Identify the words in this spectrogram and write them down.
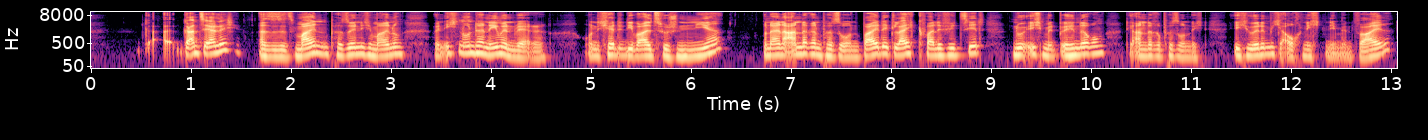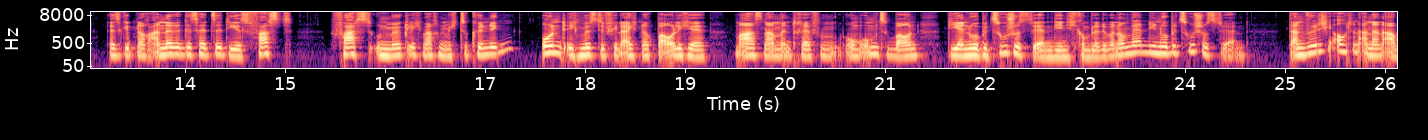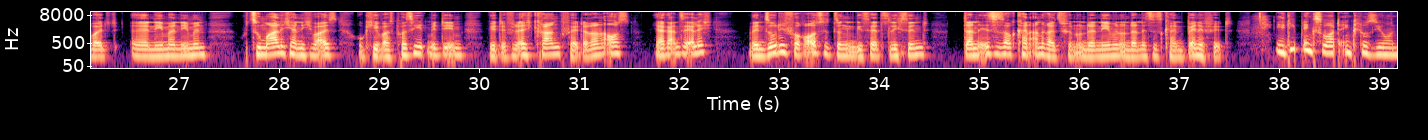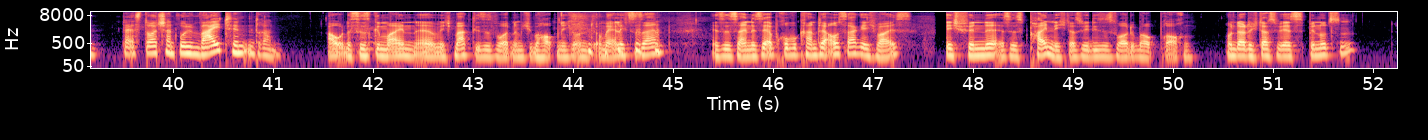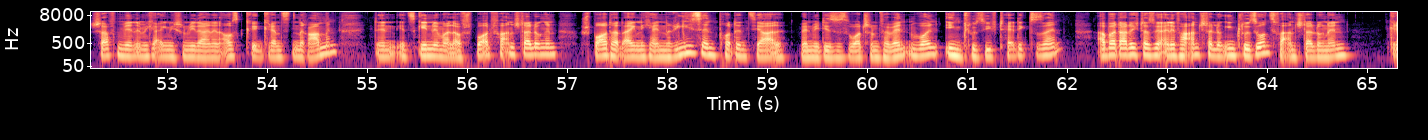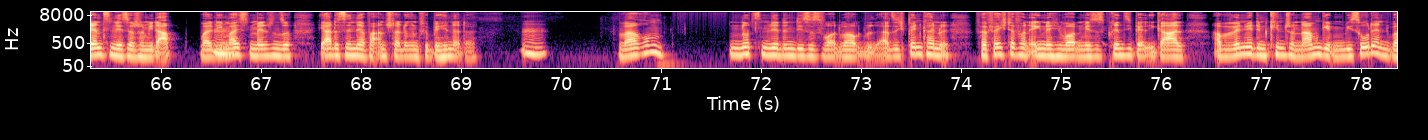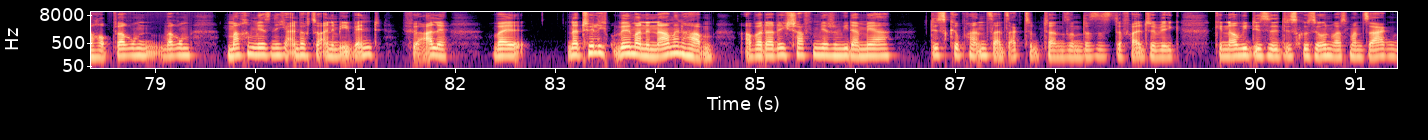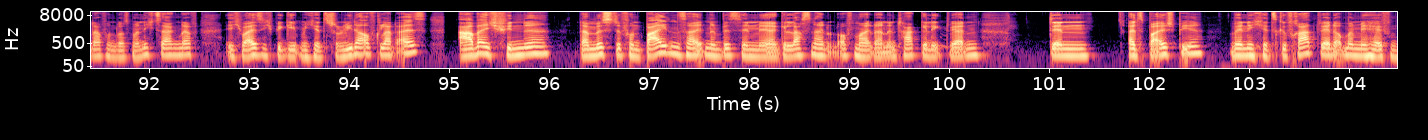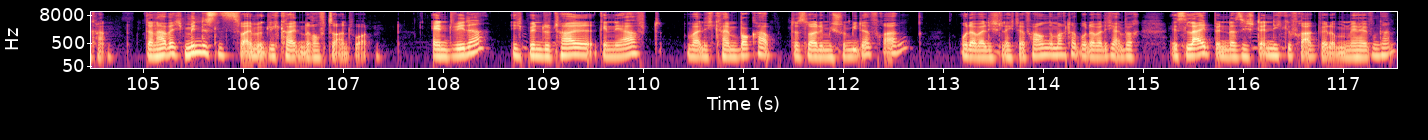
ganz ehrlich, also das ist jetzt meine persönliche Meinung, wenn ich ein Unternehmen wäre und ich hätte die Wahl zwischen mir und einer anderen Person, beide gleich qualifiziert, nur ich mit Behinderung, die andere Person nicht. Ich würde mich auch nicht nehmen, weil es gibt noch andere Gesetze, die es fast, fast unmöglich machen, mich zu kündigen. Und ich müsste vielleicht noch bauliche Maßnahmen treffen, um umzubauen, die ja nur bezuschusst werden, die nicht komplett übernommen werden, die nur bezuschusst werden. Dann würde ich auch den anderen Arbeitnehmer nehmen, zumal ich ja nicht weiß, okay, was passiert mit dem? Wird er vielleicht krank? Fällt er dann aus? Ja, ganz ehrlich, wenn so die Voraussetzungen gesetzlich sind, dann ist es auch kein Anreiz für ein Unternehmen und dann ist es kein Benefit. Ihr Lieblingswort Inklusion. Da ist Deutschland wohl weit hinten dran. Au, oh, das ist gemein. Ähm, ich mag dieses Wort nämlich überhaupt nicht. Und um ehrlich zu sein, es ist eine sehr provokante Aussage, ich weiß. Ich finde, es ist peinlich, dass wir dieses Wort überhaupt brauchen. Und dadurch, dass wir es benutzen, schaffen wir nämlich eigentlich schon wieder einen ausgegrenzten Rahmen. Denn jetzt gehen wir mal auf Sportveranstaltungen. Sport hat eigentlich ein Riesenpotenzial, wenn wir dieses Wort schon verwenden wollen, inklusiv tätig zu sein. Aber dadurch, dass wir eine Veranstaltung Inklusionsveranstaltung nennen, grenzen wir es ja schon wieder ab. Weil mhm. die meisten Menschen so, ja, das sind ja Veranstaltungen für Behinderte. Mhm. Warum nutzen wir denn dieses Wort überhaupt? Also ich bin kein Verfechter von irgendwelchen Worten, mir ist es prinzipiell egal. Aber wenn wir dem Kind schon Namen geben, wieso denn überhaupt? Warum, warum machen wir es nicht einfach zu einem Event für alle? Weil natürlich will man einen Namen haben, aber dadurch schaffen wir schon wieder mehr Diskrepanz als Akzeptanz und das ist der falsche Weg. Genau wie diese Diskussion, was man sagen darf und was man nicht sagen darf. Ich weiß, ich begebe mich jetzt schon wieder auf Glatteis, aber ich finde, da müsste von beiden Seiten ein bisschen mehr Gelassenheit und Offenheit an den Tag gelegt werden. Denn als Beispiel, wenn ich jetzt gefragt werde, ob man mir helfen kann, dann habe ich mindestens zwei Möglichkeiten darauf zu antworten. Entweder ich bin total genervt, weil ich keinen Bock habe, dass Leute mich schon wieder fragen oder weil ich schlechte Erfahrungen gemacht habe oder weil ich einfach es leid bin, dass ich ständig gefragt werde, ob man mir helfen kann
